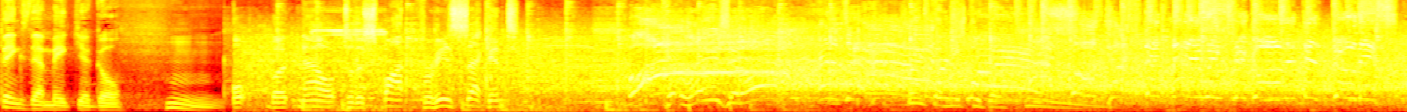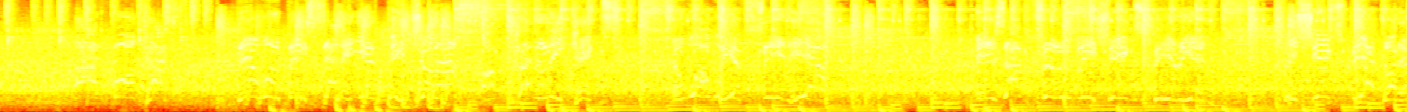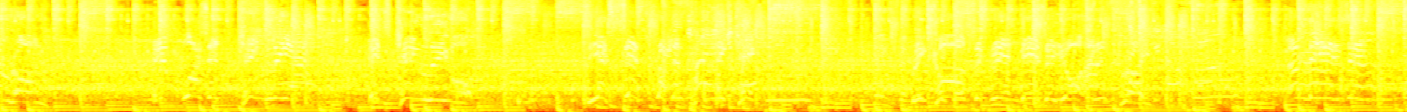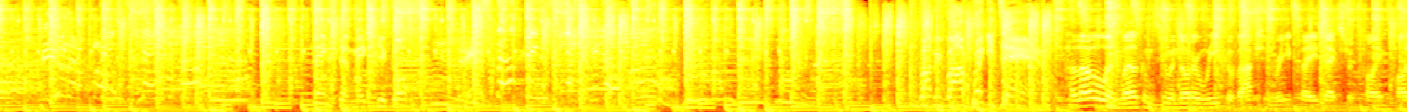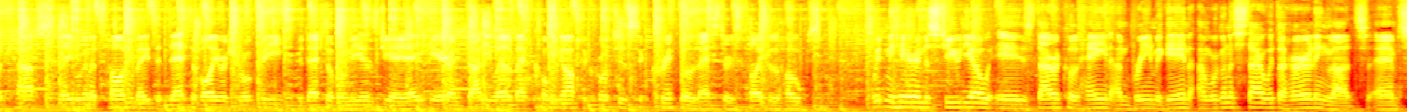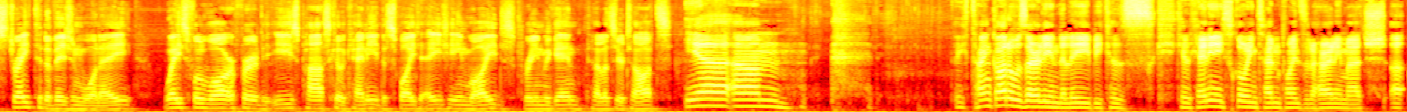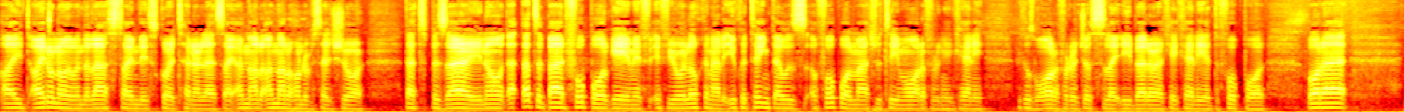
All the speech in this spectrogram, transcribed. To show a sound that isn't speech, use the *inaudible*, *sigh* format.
Things that make you go, hmm. But now to the spot for his second. Oh! It Lays it off, and it's a hat Things that make you go, hmm. Forecasted many weeks ago that they'll do this. I forecast they will be selling each other on penalty kicks. And what we have seen here is absolutely Shakespearean. The Shakespeare got it wrong. Wasn't King Lear, it's King Leo. The assist from the penalty kick recalls the great days of Johan Cruyff. Amazing, beautiful. Things that make you go, Hello and welcome to another week of Action Replays Extra Time podcast. Today we're going to talk about the death of Irish rugby, the death of O'Neill's GAA here, and Danny Welbeck coming off the crutches to cripple Leicester's title hopes. With me here in the studio is Darragh Culhane and Brein McGinn, and we're going to start with the hurling lads. Um, straight to Division 1A. Wasteful Waterford ease past Kilkenny despite 18 wides. Brein McGinn, tell us your thoughts. Yeah, um, thank God it was early in the league because Kilkenny scoring ten points in a hurling match. I I, I don't know when the last time they scored ten or less. I, I'm not I'm not hundred percent sure. That's bizarre, you know. That that's a bad football game. If if you were looking at it, you could think that was a football match with Team Waterford and Kilkenny because Waterford are just slightly better at Kilkenny at the football. But uh,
